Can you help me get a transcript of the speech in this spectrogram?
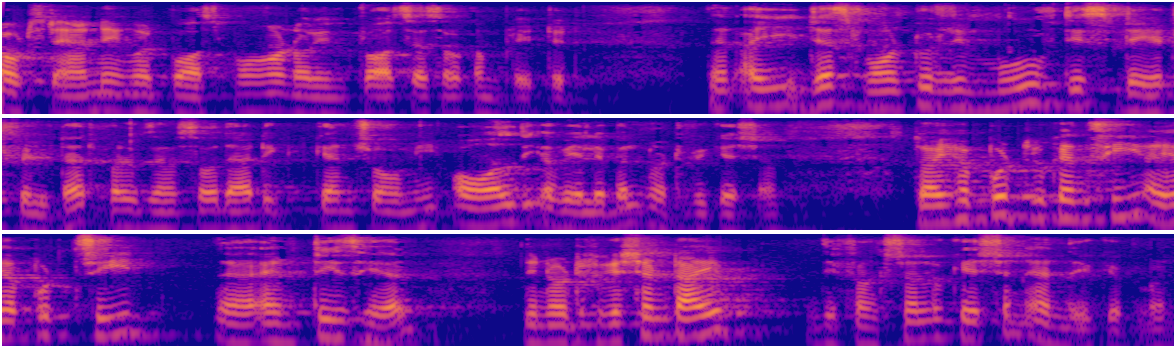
outstanding or postponed or in process or completed. Then I just want to remove this date filter for example so that it can show me all the available notifications so I have put you can see I have put three uh, entries here. The notification type the functional location and the equipment.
